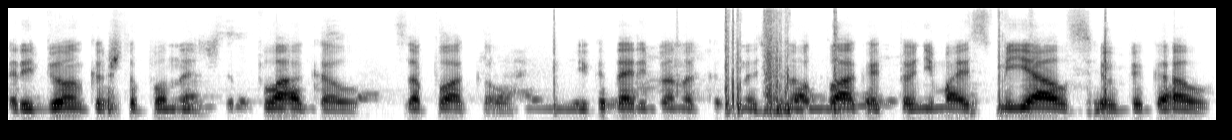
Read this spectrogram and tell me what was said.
ребенка, чтобы он нач- плакал, заплакал. И когда ребенок начинал плакать, то Немай смеялся и убегал.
